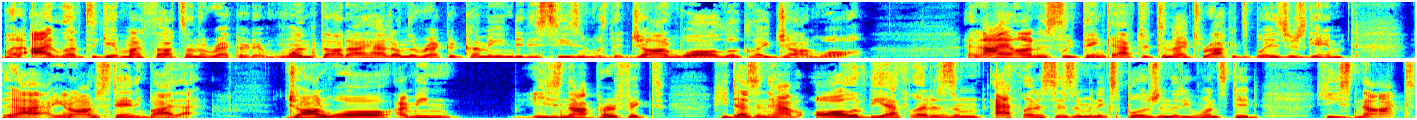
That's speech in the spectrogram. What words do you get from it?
But I love to get my thoughts on the record. And one thought I had on the record coming into this season was that John Wall looked like John Wall. And I honestly think after tonight's Rockets Blazers game that I, you know, I'm standing by that. John Wall, I mean, he's not perfect. He doesn't have all of the athleticism, athleticism and explosion that he once did. He's not,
